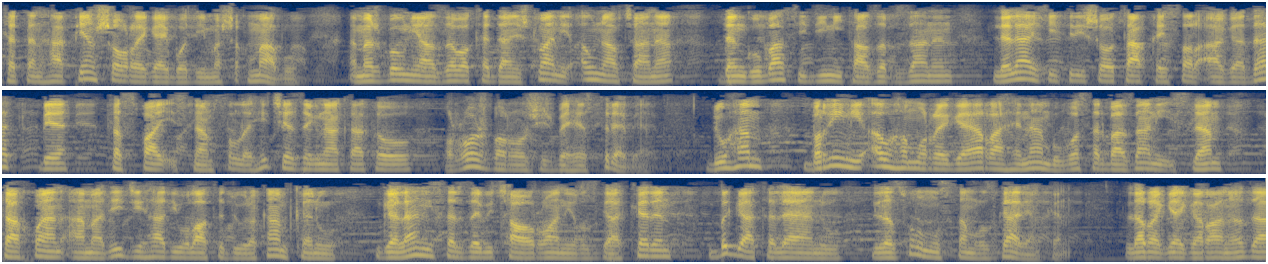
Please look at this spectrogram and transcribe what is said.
کە تەنها پێنج شەو ڕێگای بۆ دیمەشق مابوو ئەمەش بەو نیازەوە کە دانیشتوانی ئەو ناوچانە دەنگ و باسی دینی تازە بزانن لە لایەکی تریشەوە تا قەیسەڕ ئاگادار بێ کە سوپای ئیسلام سڵ لە هیچ هێزێک ناکاتەوە و ڕۆژ بە ڕۆژیش بەهێزترەبێ دووهەم، بڕینی ئەو هەموو ڕێگایە ڕاهێنان بوو بۆ سەربازانی ئیسلام تا خۆیان ئامادەی جیهادی وڵاتە دوورەکان بکەن و گەلانی سەر زەوی چاوەڕوانی ڕزگارکەرن بگاتە لایان و لە زوڵم و ستەم ڕزگاریان کەن لە ڕێگای گەڕانەوەدا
